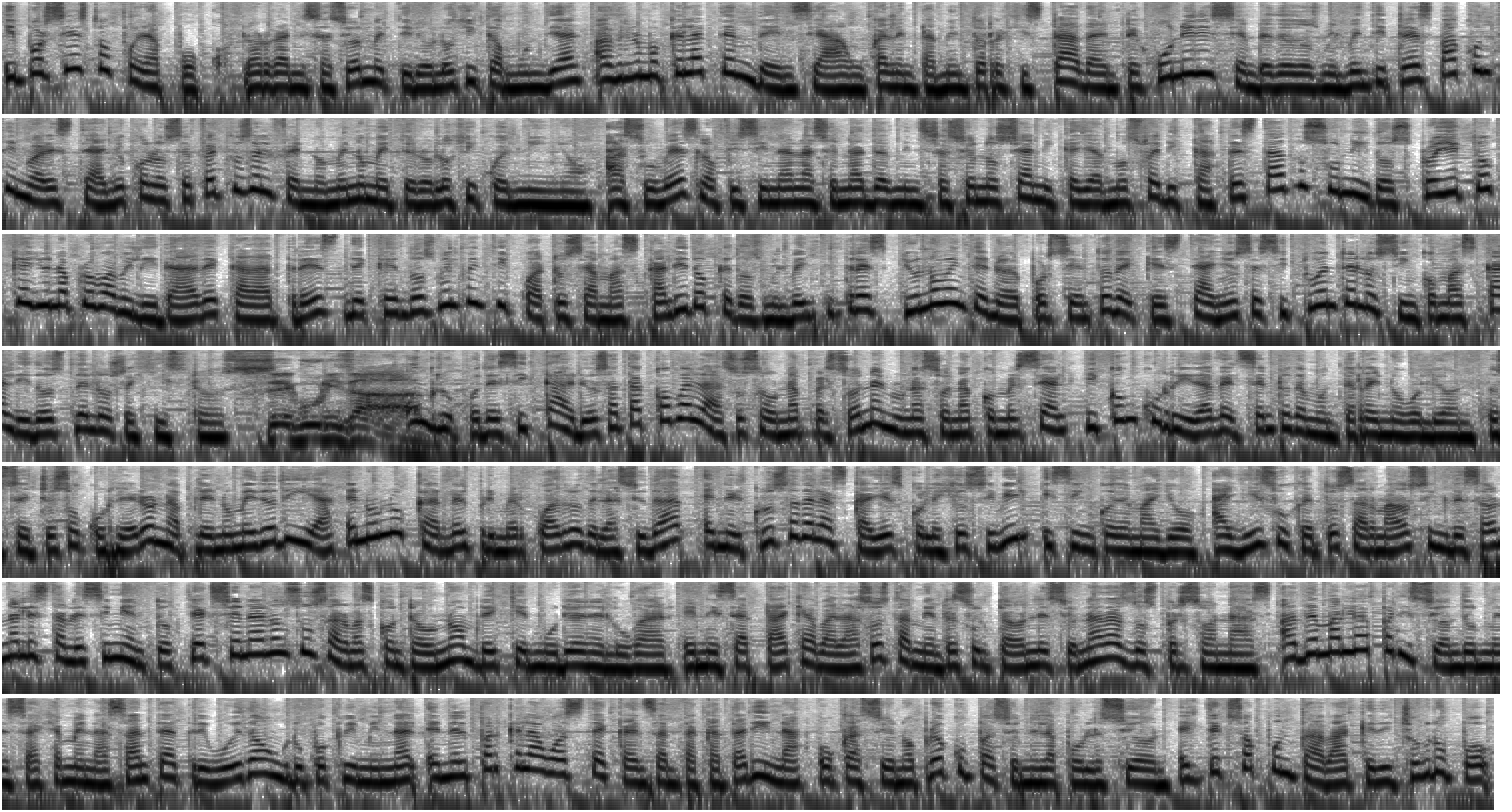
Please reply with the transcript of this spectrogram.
Y por si esto fuera poco, la Organización Meteorológica Mundial afirmó que la tendencia a un calentamiento registrada entre junio y diciembre de 2023 va a continuar este año con los efectos del fenómeno meteorológico El Niño. A su vez, la Oficina Nacional de Administración Oceánica y Atmosférica de Estados Unidos proyectó que hay una probabilidad de cada tres de que en 2024 sea más cálido que 2023 y un 99% de que este año se sitúe entre los cinco más cálidos de los registros. Seguridad. Un grupo de sicarios atacó balazos a una persona en una zona comercial y concurrida del centro de Monterrey, Nuevo León. Los hechos ocurrieron a pleno mediodía en un lugar del primer cuadro de la ciudad en el cruce de las calles Colegio Civil y 5 de Mayo. Allí sujetos armados ingresaron al establecimiento y accionaron sus armas contra un hombre quien murió en el lugar. En ese ataque a balazos también resultaron lesionadas dos personas. Además, la aparición de un mensaje amenazante atribuido a un grupo criminal en el Parque La Huasteca en Santa Catarina ocasionó preocupación en la población. El texto apuntaba a que dicho grupo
